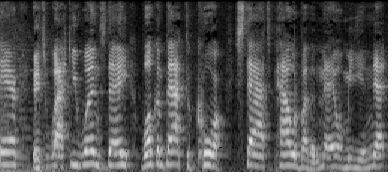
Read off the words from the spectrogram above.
there. It's Wacky Wednesday. Welcome back to Cork Stats, powered by the Mayo Media Net,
